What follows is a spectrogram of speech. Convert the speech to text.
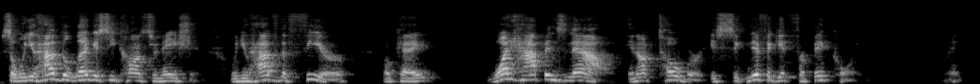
So when you have the legacy consternation, when you have the fear, okay, what happens now in October is significant for Bitcoin, right?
